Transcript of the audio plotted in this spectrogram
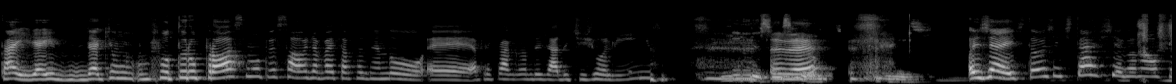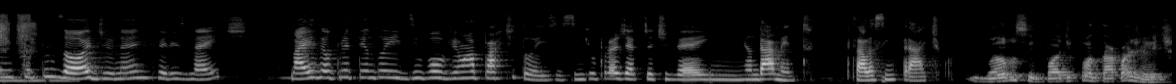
tá aí. E aí, daqui um, um futuro próximo, o pessoal já vai estar tá fazendo é, a propaganda já do tijolinho. Isso, isso, né? isso. Oi, gente, então a gente tá chegando ao fim desse episódio, né? Infelizmente. Mas eu pretendo desenvolver uma parte 2, assim que o projeto já estiver em andamento. Fala assim, prático. Vamos sim, pode contar com a gente.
